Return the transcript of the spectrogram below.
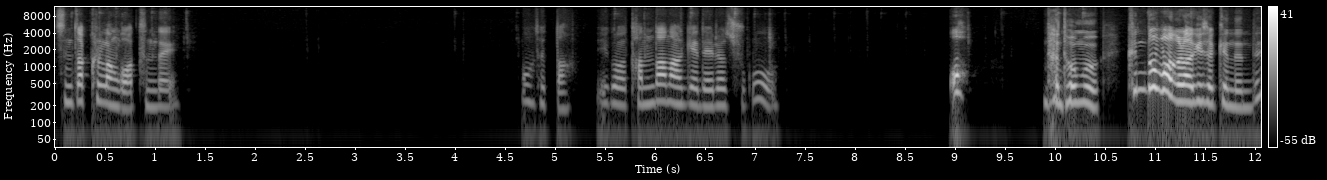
진짜 큰일 난것 같은데. 어, 됐다. 이거 단단하게 내려주고. 어? 나 너무 큰 도박을 하기 시작했는데?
